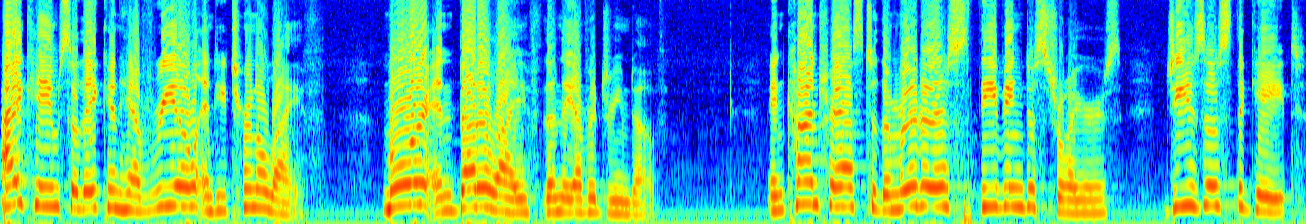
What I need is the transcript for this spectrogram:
I came so they can have real and eternal life, more and better life than they ever dreamed of. In contrast to the murderous, thieving destroyers, Jesus, the gate,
